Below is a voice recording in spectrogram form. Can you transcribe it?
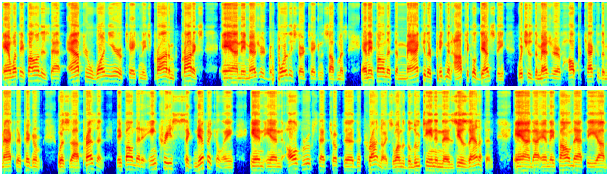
And what they found is that after one year of taking these product, products, and they measured before they started taking the supplements, and they found that the macular pigment optical density, which is the measure of how protected the macular pigment was uh, present, they found that it increased significantly in, in all groups that took the, the carotenoids, one with the lutein and the zeaxanthin. And, uh, and they found that the, um,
